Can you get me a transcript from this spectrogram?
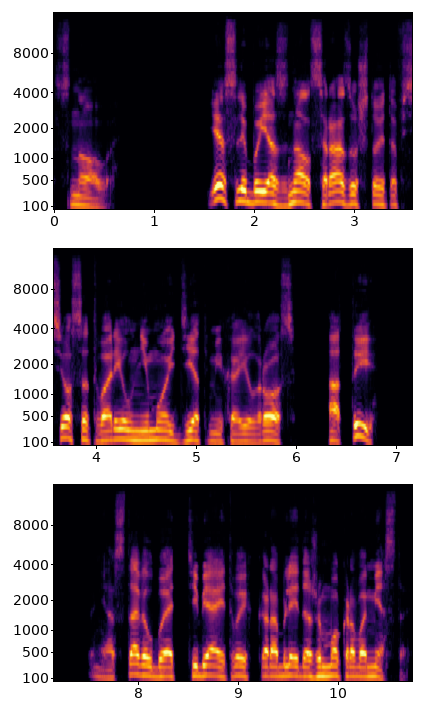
Снова. Если бы я знал сразу, что это все сотворил не мой дед Михаил Рос, а ты, то не оставил бы от тебя и твоих кораблей даже мокрого места.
